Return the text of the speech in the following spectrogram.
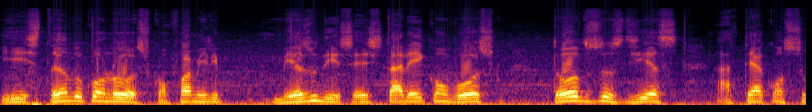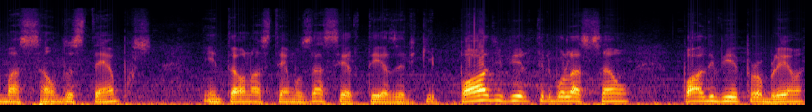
E estando conosco, conforme Ele mesmo disse: Eu estarei convosco todos os dias até a consumação dos tempos. Então nós temos a certeza de que pode vir tribulação, pode vir problema,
